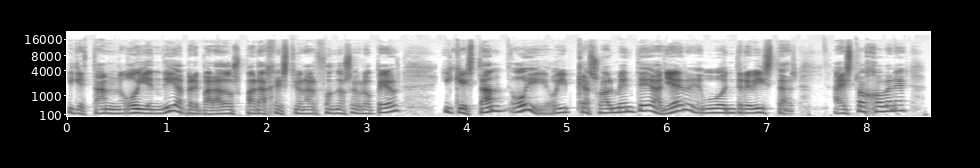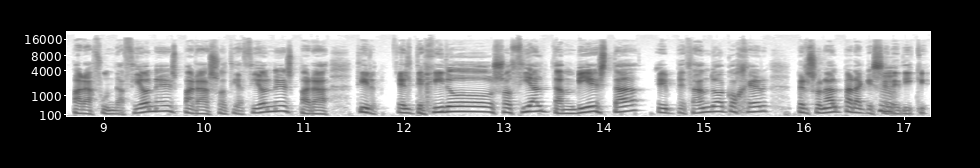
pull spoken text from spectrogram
y que están hoy en día preparados para gestionar fondos europeos y que están hoy, hoy casualmente, ayer hubo entrevistas a estos jóvenes para fundaciones, para asociaciones, para decir, el tejido social también está empezando a coger personal para que se mm. dedique.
